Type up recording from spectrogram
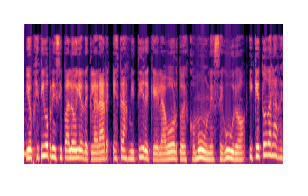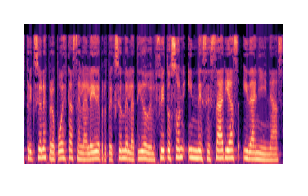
Mi objetivo principal hoy al declarar es transmitir que el aborto es común, es seguro y que todas las restricciones propuestas en la Ley de Protección del Latido del Feto son innecesarias y dañinas.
